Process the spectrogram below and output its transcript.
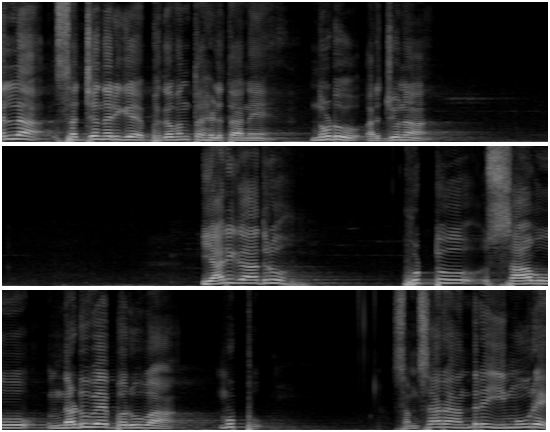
ಎಲ್ಲ ಸಜ್ಜನರಿಗೆ ಭಗವಂತ ಹೇಳ್ತಾನೆ, ನೋಡು ಅರ್ಜುನ, ಯಾರಿಗಾದರೂ ಹುಟ್ಟು, ಸಾವು, ನಡುವೆ ಬರುವ ಮುಪ್ಪು, ಸಂಸಾರ ಅಂದರೆ ಈ ಮೂರೇ,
